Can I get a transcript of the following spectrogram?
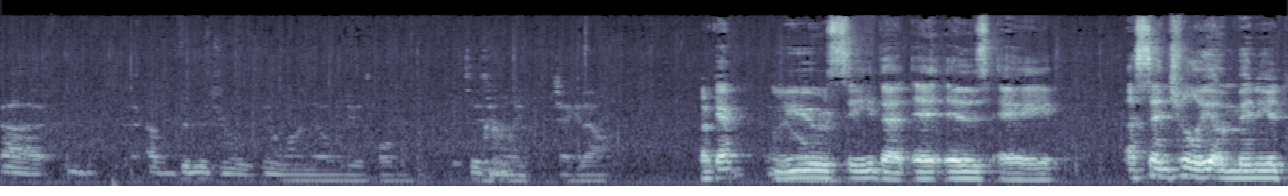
uh, uh, Dimitri was gonna want to know what he was holding, so he's gonna like check it out. Okay. You see that it is a essentially a mini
